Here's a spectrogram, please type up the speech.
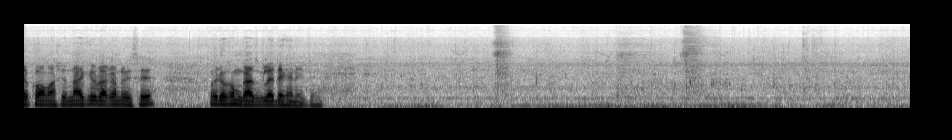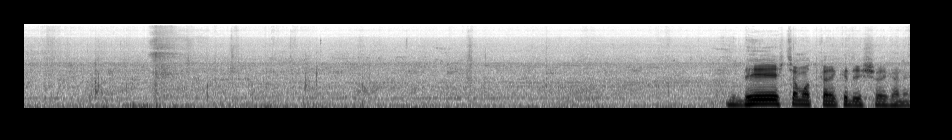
রকম আসে নারকেল বাগান রয়েছে ওই রকম গাছগুলো দেখেন এই বেশ চমৎকার একটি দৃশ্য এখানে।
